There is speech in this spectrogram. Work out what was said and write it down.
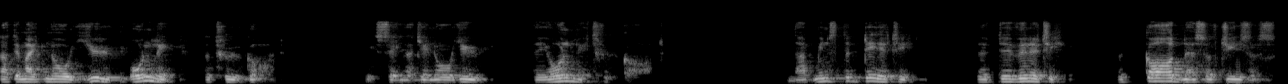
that they might know you only the true God. He's saying that you know you, the only true God. And that means the deity, the divinity, the godness of Jesus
